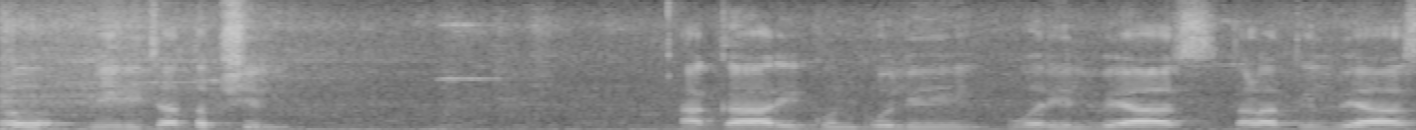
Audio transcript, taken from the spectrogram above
अ विहिरीचा तपशील. आकार एकूण खोली वरील व्यास तळातील व्यास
